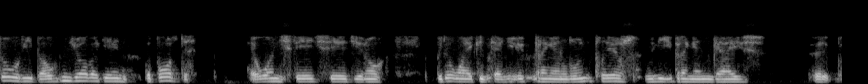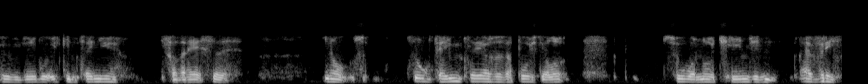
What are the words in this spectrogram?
full rebuilding job again. The board at one stage said, you know, we don't want to continue to bring in loan players. We need to bring in guys who, who would be able to continue for the rest of the, you know, full time players as opposed to a lot. So we're not changing every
